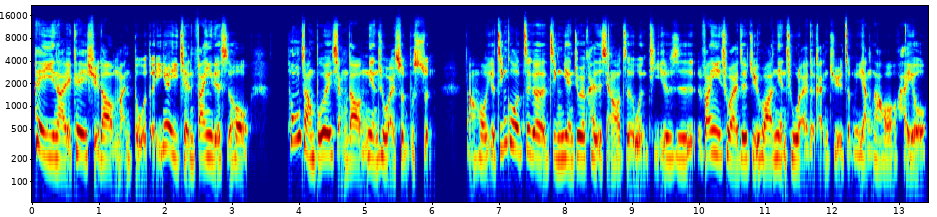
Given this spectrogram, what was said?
配音啊，也可以学到蛮多的。因为以前翻译的时候，通常不会想到念出来顺不顺，然后有经过这个经验，就会开始想到这个问题，就是翻译出来这句话念出来的感觉怎么样，然后还有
